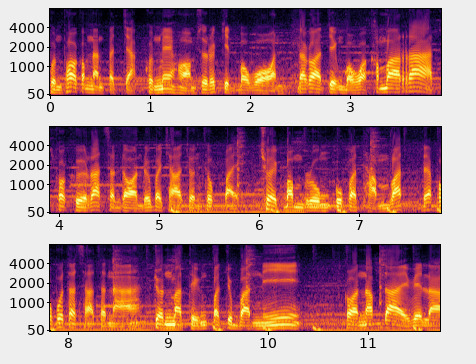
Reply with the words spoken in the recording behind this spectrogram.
คุณพ่อกำนันประจักษ์คุณแม่หอมธุรกิจบวร แล้วก็จึงบอกว่าคำว่าราชก็คือราษฎรหรือประชาชนทั่วไป ช่วยบำรุงอุปถัมภ์วัด และพระพุทธศาสนา จนมาถึงปัจจุบันนี้ก็นับได้เวลา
